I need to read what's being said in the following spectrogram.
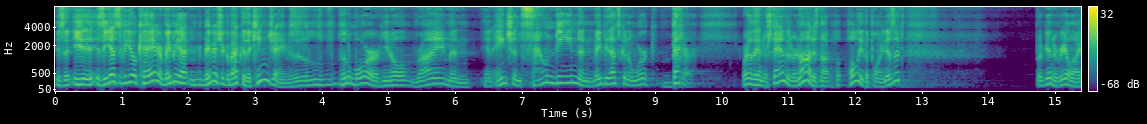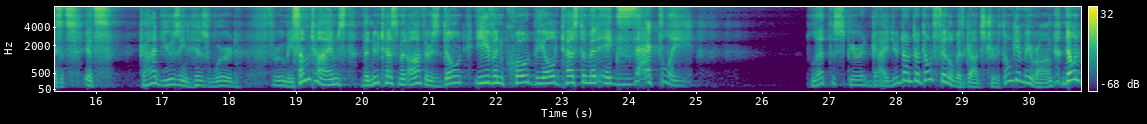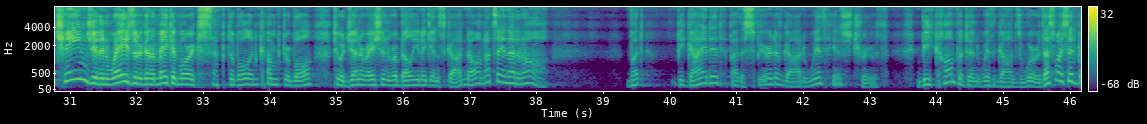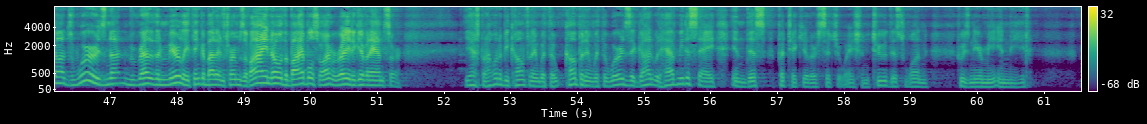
Is, it, is the ESV okay? Or maybe I, maybe I should go back to the King James. It's a little more, you know, rhyme and, and ancient sounding, and maybe that's going to work better. Whether they understand it or not is not wholly the point, is it? But I'm going to realize it's, it's God using His word through me. Sometimes the New Testament authors don't even quote the Old Testament exactly. Let the Spirit guide you. Don't, don't, fiddle with God's truth. Don't get me wrong. Don't change it in ways that are going to make it more acceptable and comfortable to a generation in rebellion against God. No, I'm not saying that at all. But be guided by the Spirit of God with His truth. Be competent with God's words. That's why I said God's words, not rather than merely think about it in terms of I know the Bible, so I'm ready to give an answer. Yes, but I want to be confident with the competent with the words that God would have me to say in this particular situation to this one who's near me in need.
